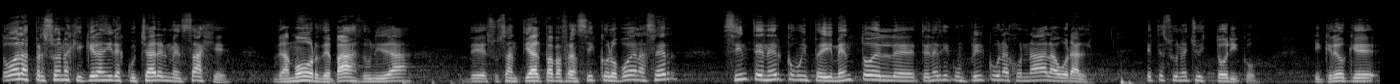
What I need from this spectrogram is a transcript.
Todas las personas que quieran ir a escuchar el mensaje de amor, de paz, de unidad de su santidad el Papa Francisco lo puedan hacer sin tener como impedimento el eh, tener que cumplir con una jornada laboral. Este es un hecho histórico y creo que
